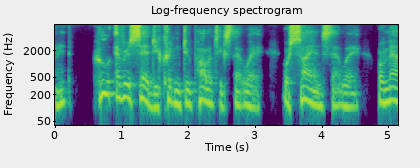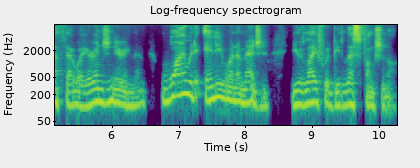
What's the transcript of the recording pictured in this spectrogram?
right? Whoever said you couldn't do politics that way, or science that way, or math that way, or engineering that? Why would anyone imagine your life would be less functional?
